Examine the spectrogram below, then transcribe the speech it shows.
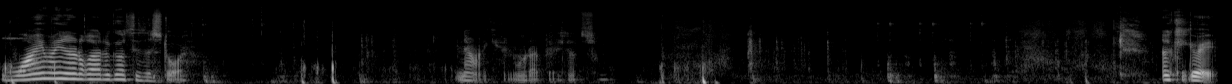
Why am I not allowed to go through this door? Now I can, whatever. That's Okay, great.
